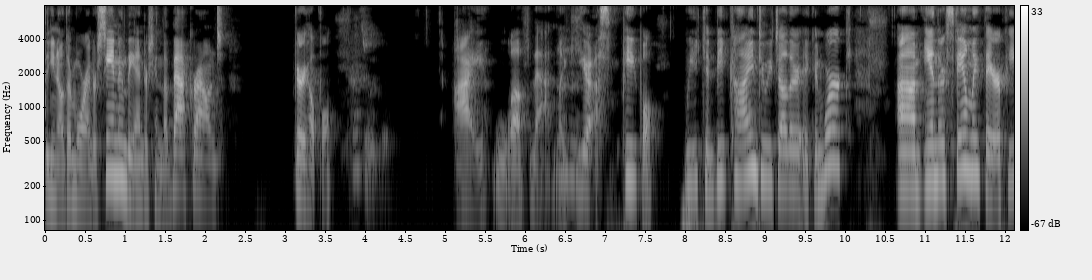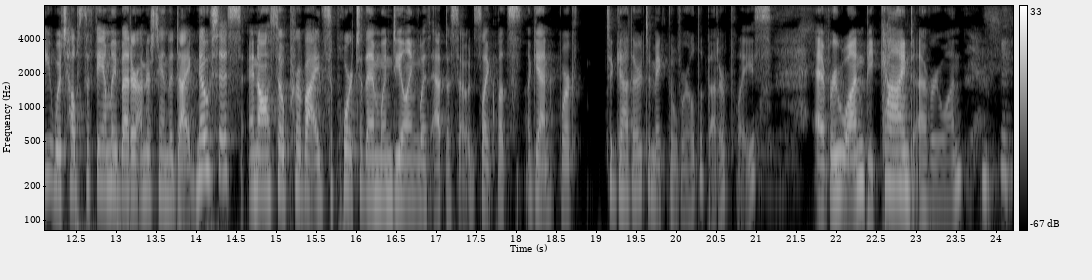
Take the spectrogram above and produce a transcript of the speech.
You know, they're more understanding, they understand the background. Very helpful. That's really cool. I love that. Like, yes, people, we can be kind to each other. It can work. Um, and there's family therapy, which helps the family better understand the diagnosis and also provide support to them when dealing with episodes. Like, let's again work together to make the world a better place. Everyone, be kind to everyone.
